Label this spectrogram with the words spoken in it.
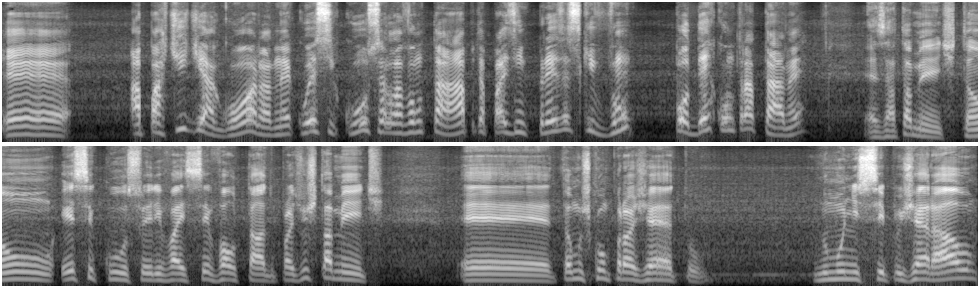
é, a partir de agora, né, com esse curso, elas vão estar aptas para as empresas que vão poder contratar, né? Exatamente. Então, esse curso ele vai ser voltado para justamente é, estamos com um projeto no município geral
